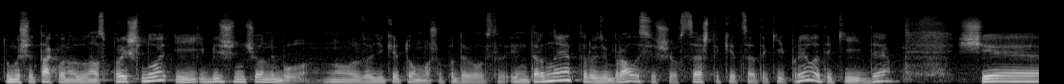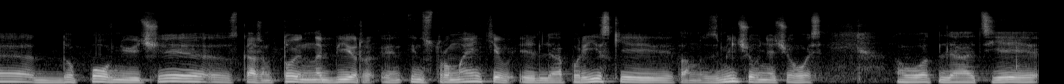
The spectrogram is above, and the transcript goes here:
Тому що так воно до нас прийшло і, і більше нічого не було. Ну, завдяки тому, що подивилися інтернет, розібралися, що все ж таки це такий прилад, який йде ще доповнюючи, скажімо, той набір інструментів і для порізки, і там змільчування чогось от, для цієї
